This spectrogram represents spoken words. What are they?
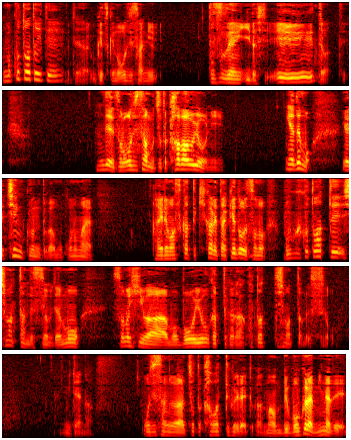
もう断っといて、みたいな受付のおじさんに突然言い出して、ええー、ってなって。で、そのおじさんもちょっとかばうように、いやでも、いや、チェン君とかもこの前、入れますかって聞かれたけど、その、僕が断ってしまったんですよ、みたいな。もう、その日はもうボーイ多かったから断ってしまったんですよ。みたいな。おじさんがちょっとかばってくれたりとか、まあ僕らみんなで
